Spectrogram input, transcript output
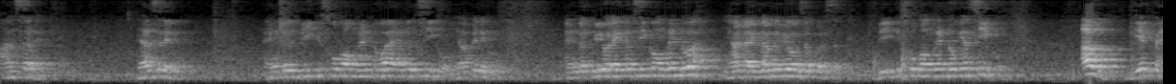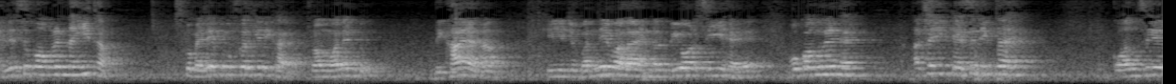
आंसर है। ध्यान से देखो। एंगल बी किसको कॉन्ग्रेंट हुआ? एंगल सी को। यहाँ पे देखो। एंगल बी और एंगल सी कॉन्ग्रेंट हुआ? यहाँ डायग्राम में भी ऑब्ज़र्व कर सकते हो। बी किसको कॉन्ग्रेंट हो गया? सी को। अब ये पहले से कॉन्ग्रेंट नहीं था। इसको मैंने प्रूफ करके दिखाया फ्रॉम वन एंड टू दिखाया ना कि ये जो बनने वाला एंगल बी और सी है, वो कॉन्ग्रेंट है। अच्छा ये कैसे दिखता है? कौन से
